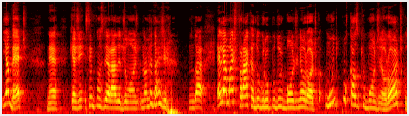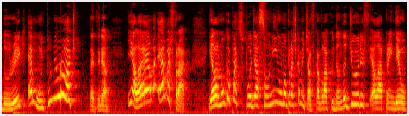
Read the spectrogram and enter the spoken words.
E a Beth, né? Que a gente sempre considerada de longe. Na verdade, não dá. Ela é a mais fraca do grupo do bonde neurótico. Muito por causa que o bonde neurótico do Rick é muito neurótico. Tá entendendo? E ela é, é a mais fraca. E ela nunca participou de ação nenhuma praticamente. Ela ficava lá cuidando da Judith. Ela aprendeu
